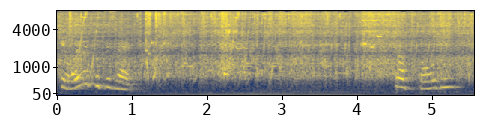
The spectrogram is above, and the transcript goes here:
Okay, where do I put this at? What's up, Goldie?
